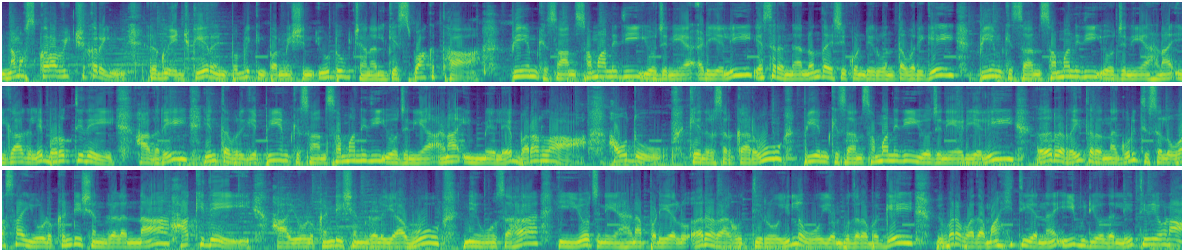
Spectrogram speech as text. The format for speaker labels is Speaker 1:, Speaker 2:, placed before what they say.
Speaker 1: ನಮಸ್ಕಾರ ವೀಕ್ಷಕರೇ Raghu Educare and public information YouTube ಚಾನಲ್ಗೆ ಸ್ವಾಗತ. ಪಿಎಂ ಕಿಸಾನ್ ಸಮ್ಮಾನ್ ನಿಧಿ ಯೋಜನೆಯ ಅಡಿಯಲ್ಲಿ ಹೆಸರನ್ನ ನೋಂದಾಯಿಸಿಕೊಂಡಿರುವಂತವರಿಗೆ ಪಿಎಂ ಕಿಸಾನ್ ಸಮ್ಮಾನ್ ನಿಧಿ ಯೋಜನೆಯ ಹಣ ಈಗಾಗಲೇ ಬರುತ್ತಿದೆ. ಆದರೆ ಇಂಥವರಿಗೆ ಪಿಎಂ ಕಿಸಾನ್ ಸಮ್ಮಾನ್ ನಿಧಿ ಯೋಜನೆಯ ಹಣ ಇನ್ಮೇಲೆ ಬರಲ್ಲ. ಹೌದು, ಕೇಂದ್ರ ಸರ್ಕಾರವು ಪಿಎಂ ಕಿಸಾನ್ ಸಮ್ಮಾನ್ ನಿಧಿ ಯೋಜನೆಯ ಅಡಿಯಲ್ಲಿ ಅರ್ಹ ರೈತರನ್ನ ಗುರುತಿಸಲು ಹೊಸ ಏಳು ಕಂಡೀಷನ್ಗಳನ್ನು ಹಾಕಿದೆ. ಆ ಏಳು ಕಂಡೀಷನ್ಗಳು ಯಾವುವು? ನೀವು ಸಹ ಈ ಯೋಜನೆಯ ಹಣ ಪಡೆಯಲು ಅರ್ಹರಾಗುತ್ತೀರೋ ಇಲ್ಲವೋ ಎಂಬುದರ ಬಗ್ಗೆ ವಿವರವಾದ ಮಾಹಿತಿಯನ್ನು ಈ ವಿಡಿಯೋದಲ್ಲಿ ತಿಳಿಯೋಣ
